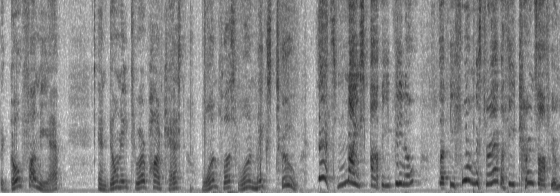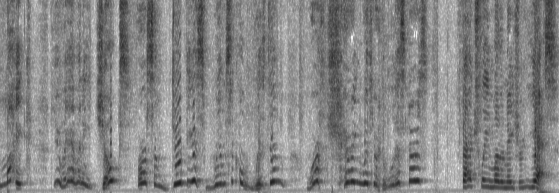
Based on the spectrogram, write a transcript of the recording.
the GoFundMe app and donate to our podcast, One Plus One Makes Two. That's nice, Bobby Bino. But before Mr. Apathy turns off your mic, do you have any jokes or some dubious, whimsical wisdom worth sharing with your listeners? Factually, Mother Nature, yes.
